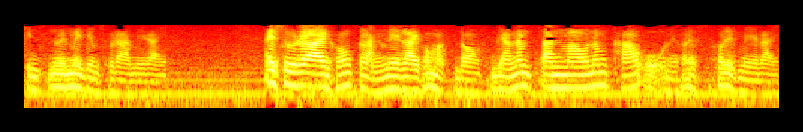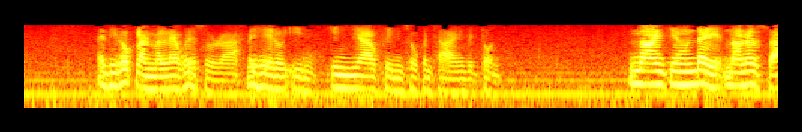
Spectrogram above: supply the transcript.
กินด้วยไม่ดื่มสุราเมรัยไอ้สุราของกลั่นเมรัยของหมักดอง อย่างน้ำตาลเมาน้ำขาวอุเนี่ยเขาเรียก เขาเรียกเมรัยไอ้ที่เขากลั่นมาแล้วเขาเรียกสุราไม่เฮโรอีน กินยาฟินโชกัญชายเป็นต้น นางจึงได้นอนรักษา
